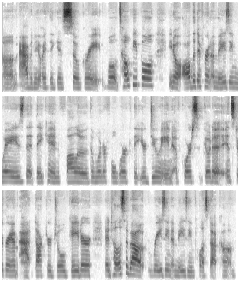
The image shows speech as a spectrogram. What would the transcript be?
um, avenue, I think is so great. Well, tell people, you know, all the different amazing ways that they can follow the wonderful work that you're doing. Of course, go to Instagram at Dr. Joel Gator and tell us about raisingamazingplus.com.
